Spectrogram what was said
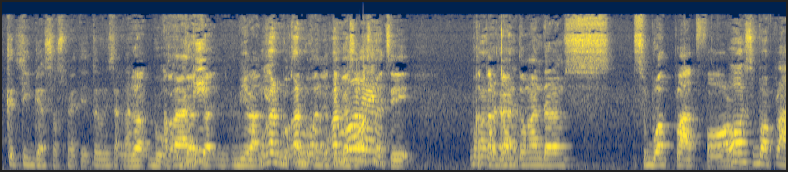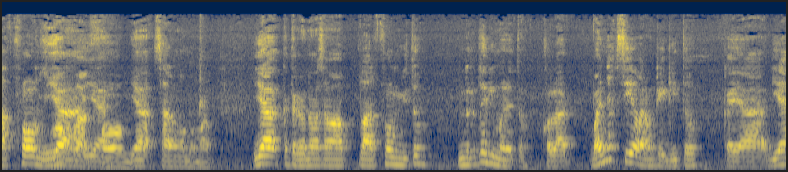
ketiga sosmed itu misalkan Enggak, bukan apalagi jaga- bilangnya bukan bukan, ketiga boleh. sosmed sih. Bukan Ketergantungan dalam s- sebuah platform. Oh, sebuah platform. Sebuah Iya, platform. iya. Ya, salah ngomong maaf. Ya, ketergantungan sama platform gitu. Menurut lo gimana tuh? Kalau banyak sih orang kayak gitu. Kayak dia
